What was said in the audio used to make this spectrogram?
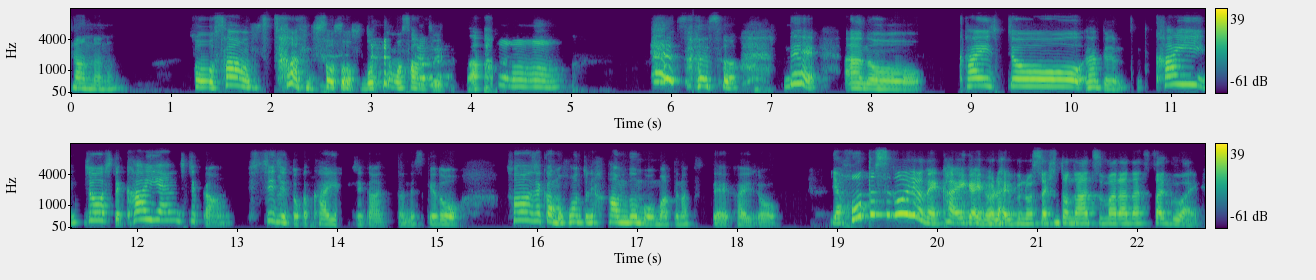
な三なの？そう3、3、そうそうそう、どっちも3ついてた。そうそう。で、あの、会場、なんていうの、会場して開演時間、7時とか開演時間やったんですけど、その時間も本当に半分も埋まってなくて、会場。いや、ほんとすごいよね、海外のライブのさ、人の集まらなさ具合。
